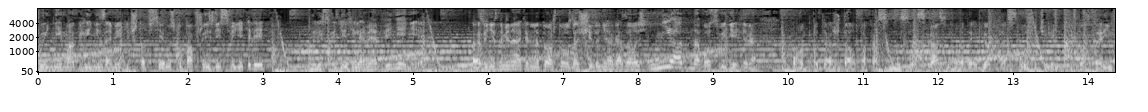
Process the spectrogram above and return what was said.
Вы не могли не заметить, что все выступавшие здесь свидетели были свидетелями обвинения. Разве не знаменательно то, что у защиты не оказалось ни одного свидетеля? Он подождал, пока смысл сказанного дойдет до слушателей, и, повторив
